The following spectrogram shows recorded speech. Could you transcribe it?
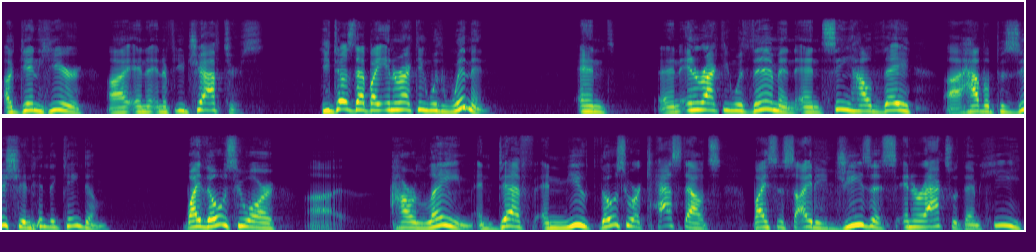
again here uh, in, in a few chapters. He does that by interacting with women and, and interacting with them and, and seeing how they uh, have a position in the kingdom. By those who are, uh, are lame and deaf and mute, those who are cast outs by society, Jesus interacts with them. He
